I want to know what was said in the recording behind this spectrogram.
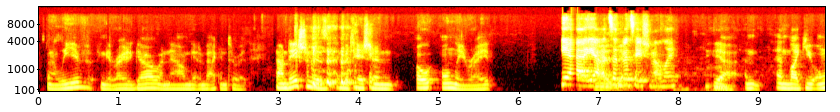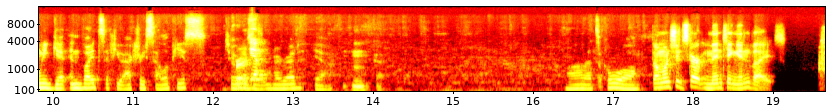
was gonna leave and get ready to go, and now I'm getting back into it. Foundation is invitation o- only, right? Yeah, yeah, it's Uh, yeah. invitation only. Yeah, and and like you only get invites if you actually sell a piece. Too, Correct. is that what I read? Yeah. mhm. Oh, that's cool. Someone should start minting invites.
